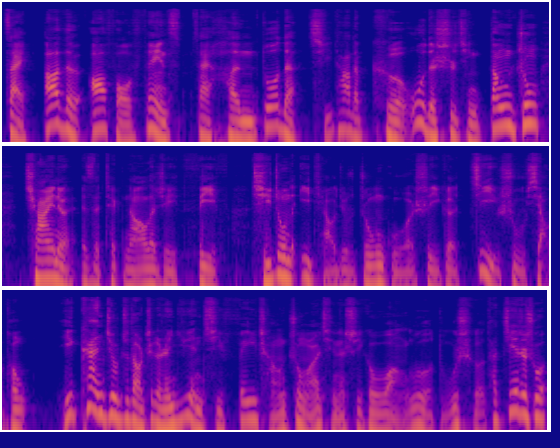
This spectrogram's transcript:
在 other awful things，在很多的其他的可恶的事情当中，China is a technology thief。 其中的一条就是中国是一个技术小偷。一看就知道这个人怨气非常重，而且呢是一个网络毒蛇。他接着说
